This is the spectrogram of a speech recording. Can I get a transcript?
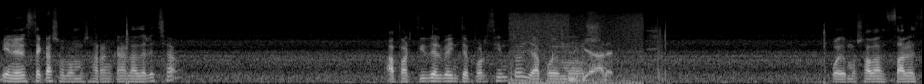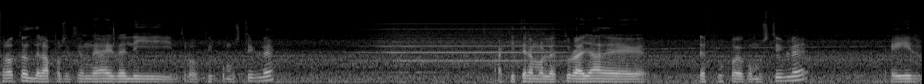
Bien, en este caso vamos a arrancar a la derecha. a partir del 20% ya podemos podemos avanzar el throttle de la posición de idle y introducir combustible. Aquí tenemos lectura ya de, flujo de combustible e ir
